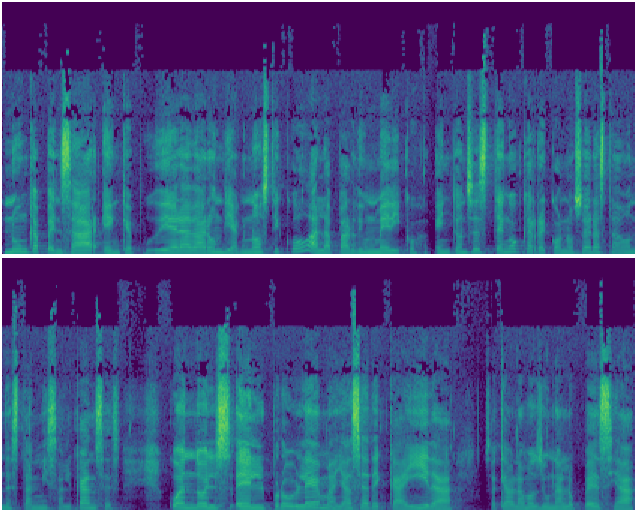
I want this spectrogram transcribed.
nunca pensar en que pudiera dar un diagnóstico a la par de un médico. Entonces tengo que reconocer hasta dónde están mis alcances. Cuando el, el problema, ya sea de caída, o sea, que hablamos de una alopecia,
